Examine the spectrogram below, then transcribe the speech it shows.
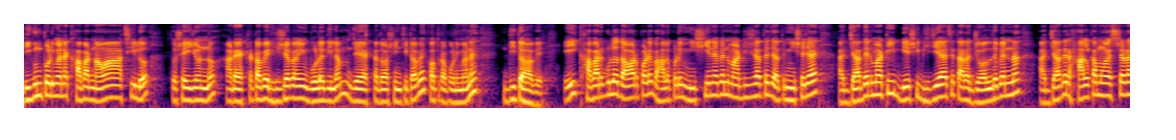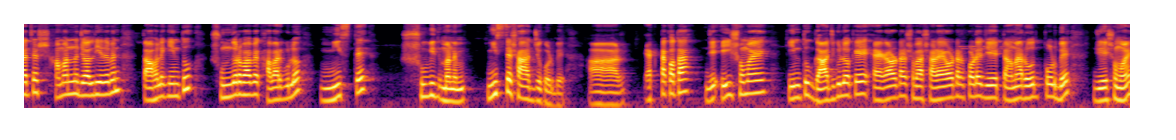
দ্বিগুণ পরিমাণে খাবার নেওয়া ছিল তো সেই জন্য আর একটা টবের হিসেব আমি বলে দিলাম যে একটা দশ ইঞ্চি টবে কতটা পরিমাণে দিতে হবে। এই খাবারগুলো দেওয়ার পরে ভালো করে মিশিয়ে নেবেন মাটির সাথে যাতে মিশে যায়। আর যাদের মাটি বেশি ভিজে আছে তারা জল দেবেন না। আর যাদের হালকা ময়েশ্চার আছে সামান্য জল দিয়ে দেবেন তাহলে কিন্তু সুন্দরভাবে খাবারগুলো মিশতে সুবিধা মানে মিশতে সাহায্য করবে। আর একটা কথা যে এই সময় কিন্তু গাছগুলোকে এগারোটা বা সাড়ে এগারোটার পরে যে টানা রোদ পড়বে যে সময়,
